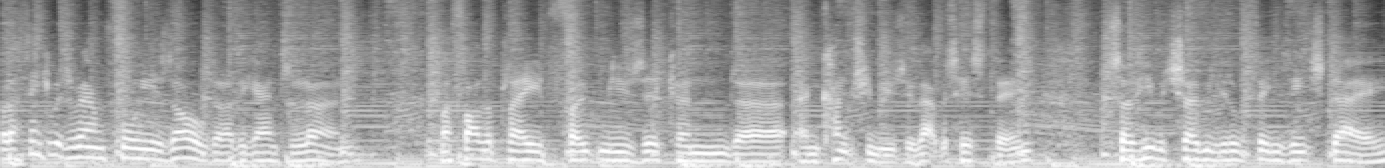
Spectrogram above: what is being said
But I think it was around four years old that I began to learn. My father played folk music and, uh, and country music, that was his thing. So he would show me little things each day,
